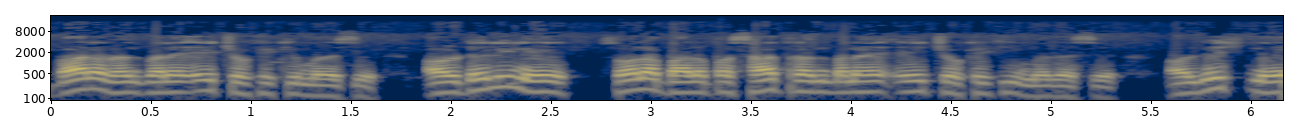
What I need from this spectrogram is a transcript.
بارہ رن بنائے ایک چوکے کی مدد سے اور ڈیلی نے سولہ بالوں پر سات رن بنائے ایک چوکے کی مدد سے اور لسٹ نے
